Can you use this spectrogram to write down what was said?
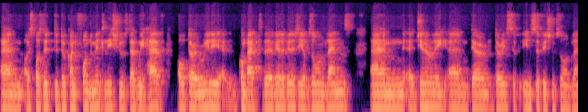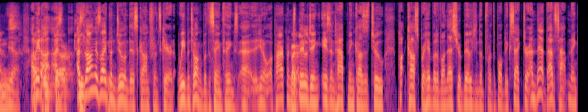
And I suppose the, the, the, kind of fundamental issues that we have out there really come back to the availability of zoned lands, um, generally um, there there is insufficient zoned lands. Yeah, I mean, as, as long as I've been doing this conference, Kieran, we've been talking about the same things. Uh, you know, apartment right. building isn't happening because it's too cost prohibitive unless you're building them for the public sector, and that that's happening.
